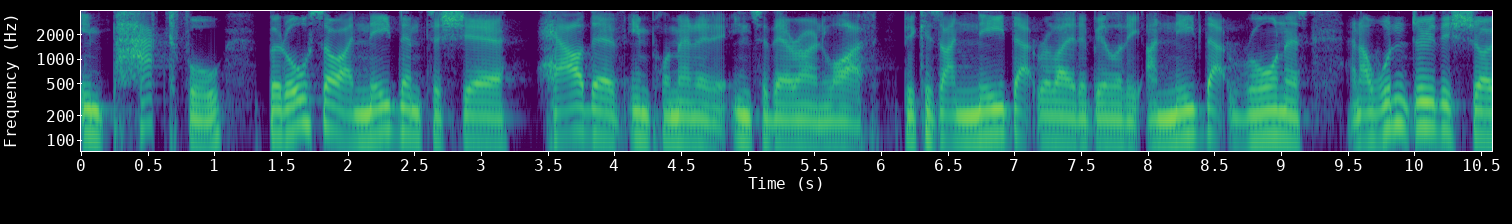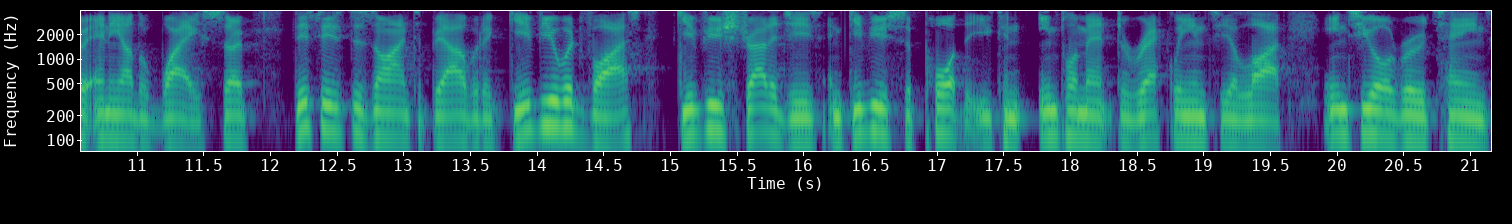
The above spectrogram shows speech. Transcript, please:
impactful, but also I need them to share how they've implemented it into their own life because I need that relatability. I need that rawness and I wouldn't do this show any other way. So this is designed to be able to give you advice, give you strategies and give you support that you can implement directly into your life, into your routines,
